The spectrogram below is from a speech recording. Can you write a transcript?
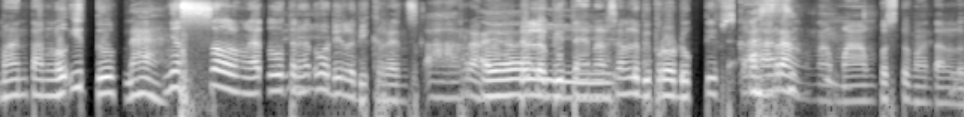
mantan lo itu nah nyesel ngeliat lo ternyata oh dia lebih keren sekarang. Ayo, Dia lebih iya. tenar sekarang, lebih produktif sekarang. Nah, mampus tuh mantan lo.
